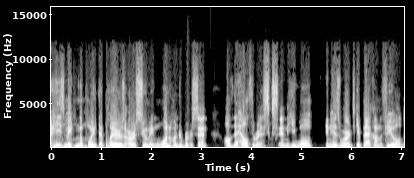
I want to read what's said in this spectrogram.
he's making a point that players are assuming 100% of the health risks, and he won't, in his words, get back on the field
